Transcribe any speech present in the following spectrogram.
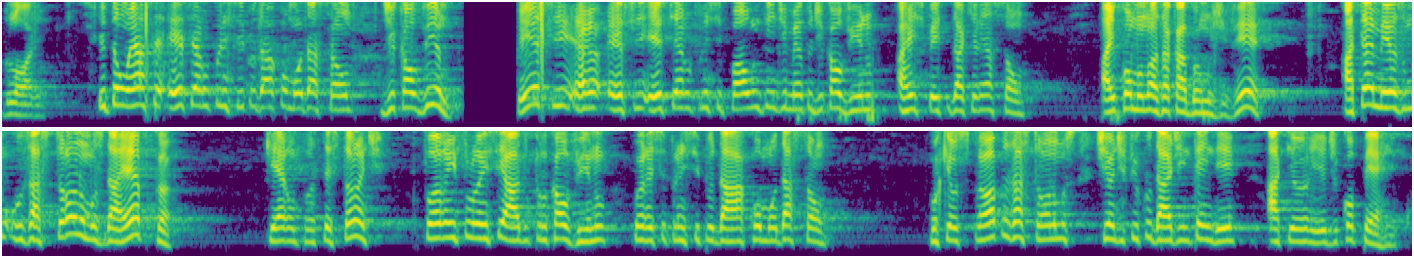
glória. Então, essa, esse era o princípio da acomodação de Calvino. Esse era, esse, esse era o principal entendimento de Calvino a respeito da criação. Aí, como nós acabamos de ver, até mesmo os astrônomos da época, que eram protestantes, foram influenciados por Calvino por esse princípio da acomodação, porque os próprios astrônomos tinham dificuldade de entender a teoria de Copérnico,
